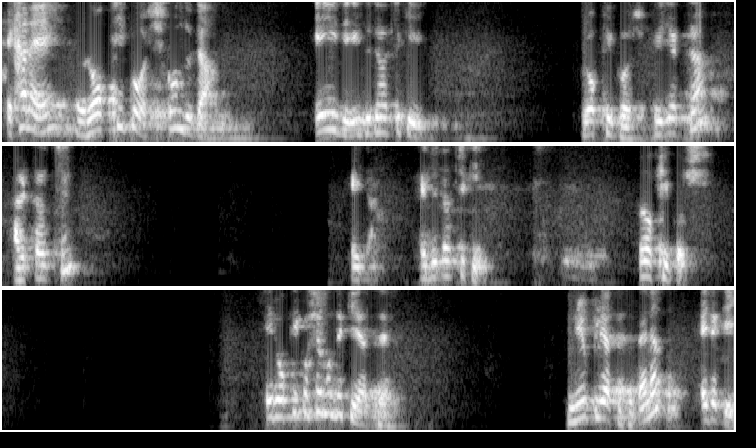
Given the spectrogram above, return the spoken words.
এখানে রক্ষী কোষ কোন দুটা? এই যে, এই দুটো হচ্ছে কি? রক্ষী কোষ। এই যে একটা, আরেকটা হচ্ছে এইটা এই দুটা হচ্ছে কি? রক্ষী কোষ। এই রক্ষী কোষের মধ্যে কি আছে? নিউক্লিয়াস আছে, তাই না? এটা কি?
